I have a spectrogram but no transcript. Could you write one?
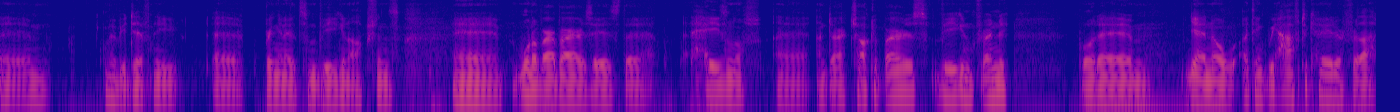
Um, maybe definitely uh, bringing out some vegan options. Uh, one of our bars is the hazelnut uh, and dark chocolate bar is vegan friendly, but um, yeah, no, I think we have to cater for that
